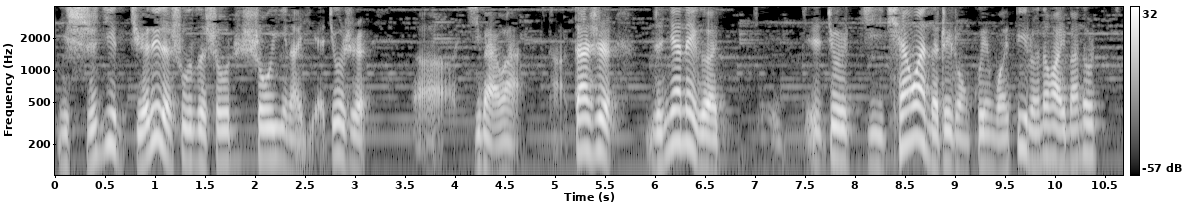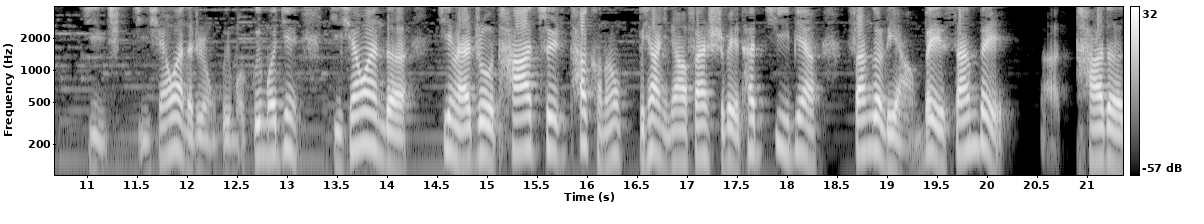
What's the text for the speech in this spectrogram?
你实际绝对的数字收收益呢，也就是呃几百万啊。但是人家那个。呃，就是几千万的这种规模，B 轮的话一般都是几几千万的这种规模，规模进几千万的进来之后，它最它可能不像你那样翻十倍，它即便翻个两倍三倍啊，它的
